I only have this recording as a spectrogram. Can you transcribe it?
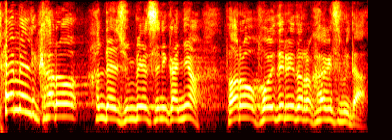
패밀리카로 한 대 준비했으니까요. 바로 보여드리도록 하겠습니다.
